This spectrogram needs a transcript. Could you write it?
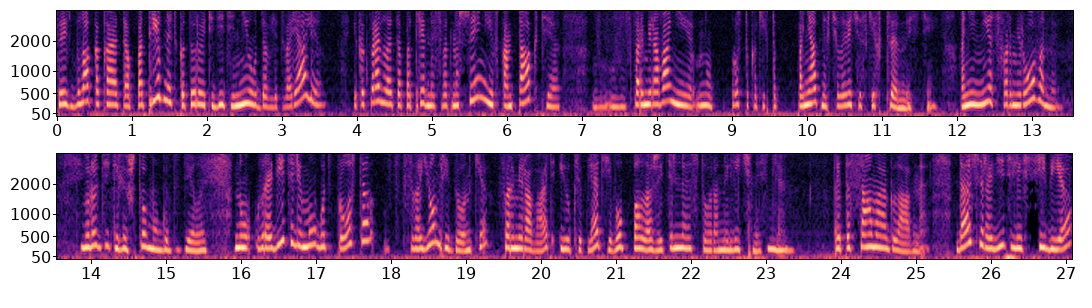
То есть была какая-то потребность, которую эти дети не удовлетворяли. И, как правило, это потребность в отношении, в контакте, в формировании ну, просто каких-то понятных человеческих ценностей. Они не сформированы, но родители что могут сделать? Ну, родители могут просто в своем ребенке формировать и укреплять его положительные стороны личности. Mm. Это самое главное. Дальше родители в себе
